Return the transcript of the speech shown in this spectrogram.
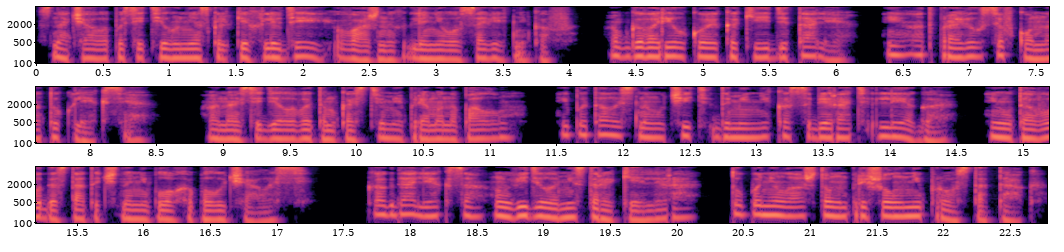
Сначала посетил нескольких людей, важных для него советников, обговорил кое-какие детали и отправился в комнату к Лексе. Она сидела в этом костюме прямо на полу и пыталась научить Доминика собирать лего, и у того достаточно неплохо получалось. Когда Лекса увидела мистера Келлера, то поняла, что он пришел не просто так,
